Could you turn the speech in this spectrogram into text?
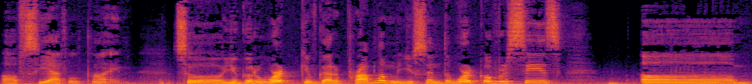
of Seattle time. So you go to work, you've got a problem, you send the work overseas, um,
